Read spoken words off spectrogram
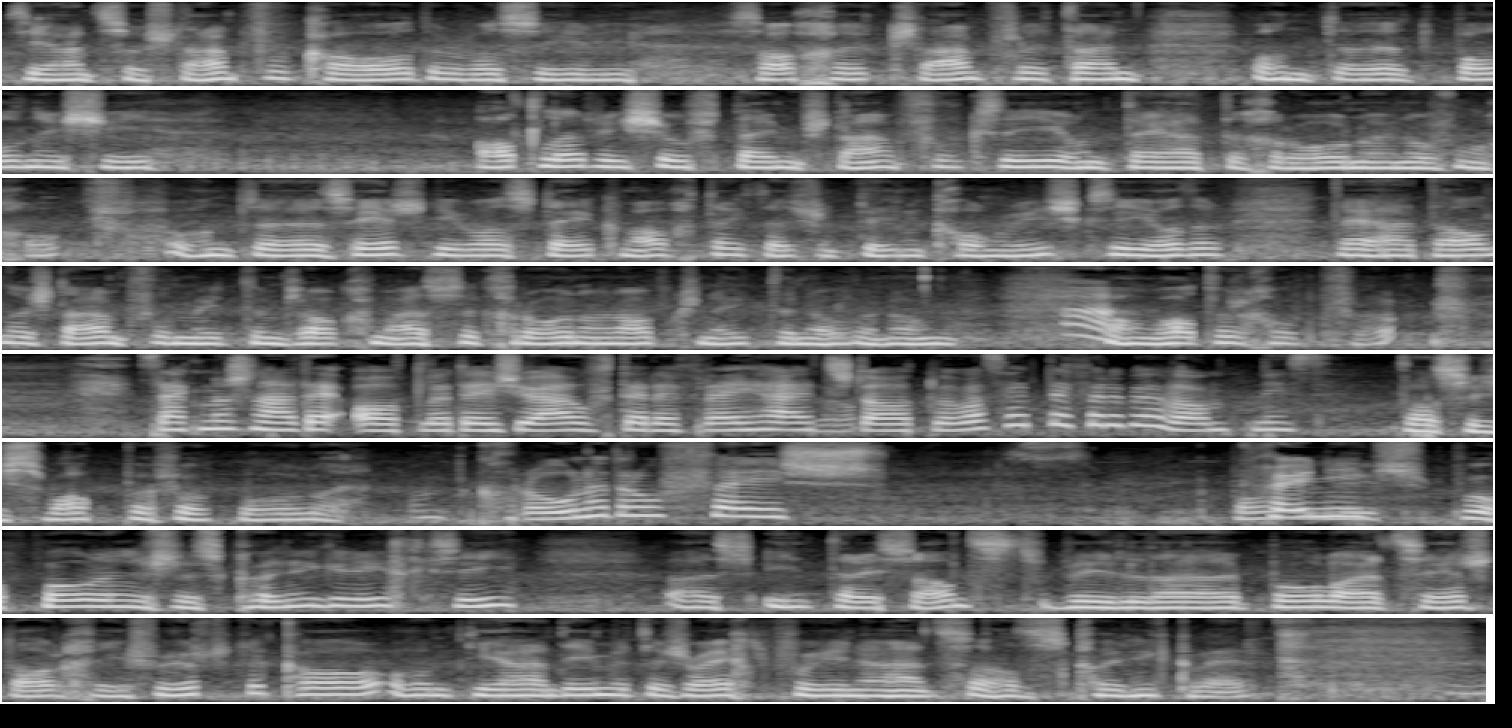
sie haben so Stempel gehabt, oder, wo sie Sachen gestempelt haben und äh, die polnische Adler war auf dem Stempel und der hatte Kronen auf dem Kopf. Und äh, das Erste, was der gemacht hat, das war ein Kommunist, oder? der hat alle Stempel mit dem Sackmesser Kronen abgeschnitten oben am, ah. am Adlerkopf. Sag noch schnell, der Adler, der ist ja auch auf dieser Freiheitsstatue. Was hat der für eine Bewandtnis? Das ist das Wappen von Polen. Und die Krone drauf ist Polen König? Ist, Polen war ein Königreich. Gewesen das Interessanteste, weil äh, Polen hat sehr starke Fürsten gehabt und die haben immer den Schwächsten von ihnen als König gewählt,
